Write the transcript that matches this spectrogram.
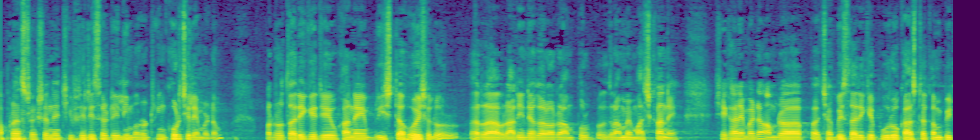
আপনার ইনস্ট্রাকশনে চিফ স্যার ডেইলি মনিটরিং করছিলেন, ম্যাডাম। পনেরো তারিখে যে ওখানে ব্রিজটা হয়েছিল রানীনগর আর রামপুর গ্রামের মাঝখানে, সেখানে ম্যাডাম আমরা ছাব্বিশ তারিখে পুরো কাজটা কমপ্লিট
